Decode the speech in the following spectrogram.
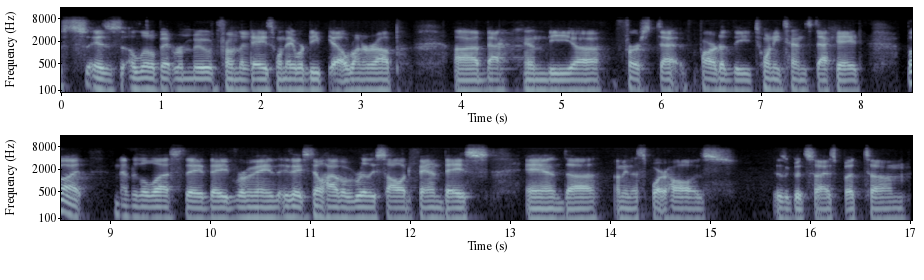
is a little bit removed from the days when they were dbl runner-up uh, back in the uh, first de- part of the 2010s decade. But nevertheless they they remain they still have a really solid fan base. And uh, i mean the sport hall is is a good size but um,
